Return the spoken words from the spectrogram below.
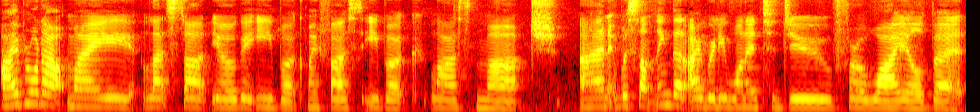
I brought out my Let's Start Yoga ebook, my first ebook last March, and it was something that I really wanted to do for a while, but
